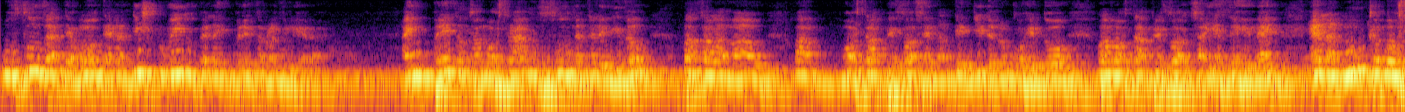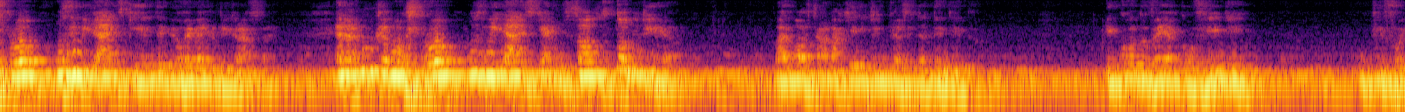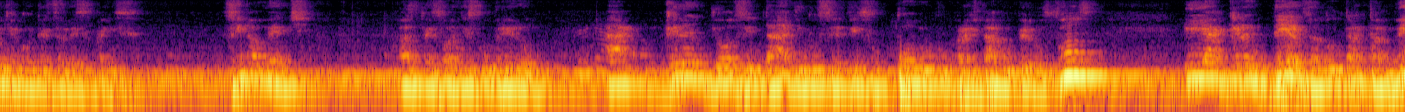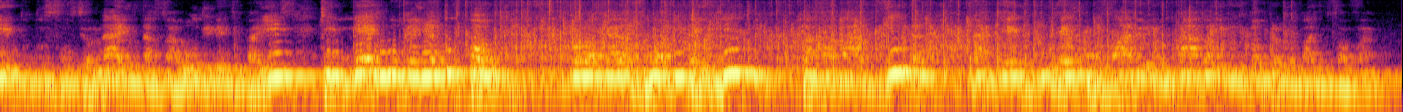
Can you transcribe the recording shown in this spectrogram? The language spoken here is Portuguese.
O SUS até ontem era destruído pela imprensa brasileira. A imprensa só mostrava o SUS na televisão para falar mal, para mostrar a pessoa sendo atendida no corredor, para mostrar a pessoa que saía sem remédio. Ela nunca mostrou os milhares que recebiam remédio de graça. Ela nunca mostrou os milhares que eram salvos todo dia. Mas mostrava aquele que tinha sido atendido. E quando veio a Covid, o que foi que aconteceu nesse país? finalmente as pessoas descobriram a grandiosidade do serviço público prestado pelo SUS e a grandeza do tratamento dos funcionários da saúde nesse país, que mesmo ganhando pouco, colocaram a sua vida em risco.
